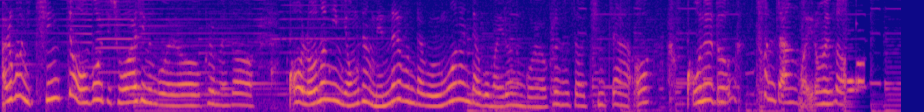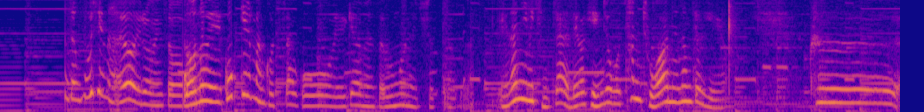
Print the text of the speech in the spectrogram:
알고 보니 진짜 오버워치 좋아하시는 거예요. 그러면서 어 러너님 영상 맨날 본다고 응원한다고 막 이러는 거예요. 그러면서 진짜 어 오늘도 천장 막 이러면서 천장 부시나요? 이러면서 러너의 꽃길만 걷자고 얘기하면서 응원해 주셨더라고요. 레나님이 진짜 내가 개인적으로 참 좋아하는 성격이에요. 그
